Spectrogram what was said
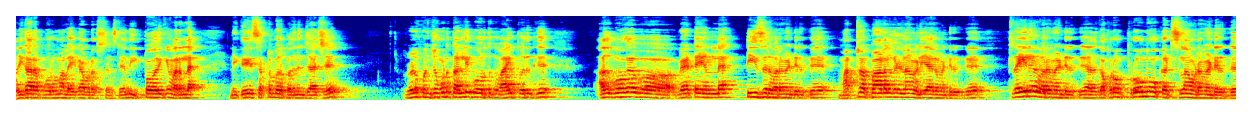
அதிகாரப்பூர்வமாக லைக்கா ப்ரொடக்ஷன்ஸ்லேருந்து இப்போ வரைக்கும் வரல. இன்னைக்கு தேதி செப்டம்பர் பதினஞ்சாச்சு. ஒருவேளை கொஞ்சம் கூட தள்ளி போகிறதுக்கு வாய்ப்பு இருக்குது அது போக இப்போ வேட்டையனில் டீசர் வர வேண்டியிருக்கு. மற்ற பாடல்கள்லாம் வெளியாக வேண்டியிருக்கு. ட்ரெய்லர் வர வேண்டியிருக்கு. அதுக்கப்புறம் ப்ரோமோ கட்ஸ்லாம் விட வேண்டியிருக்கு.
